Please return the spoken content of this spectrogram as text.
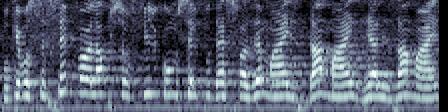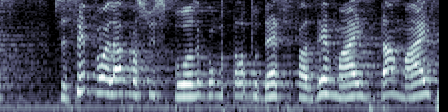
Porque você sempre vai olhar para o seu filho como se ele pudesse fazer mais, dar mais, realizar mais. Você sempre vai olhar para sua esposa como se ela pudesse fazer mais, dar mais,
